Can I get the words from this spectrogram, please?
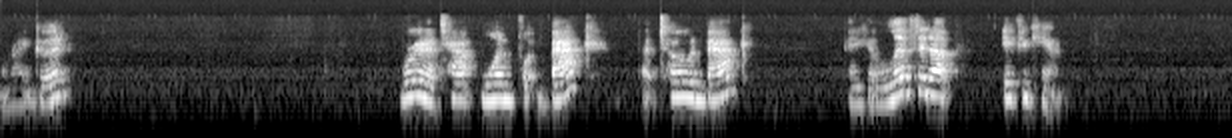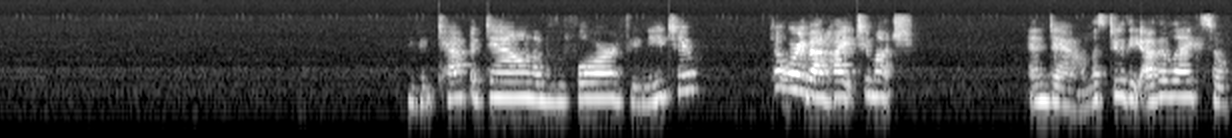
All right, good. We're going to tap one foot back, that toe and back, and you can lift it up if you can. You can tap it down onto the floor if you need to. Don't worry about height too much. And down. Let's do the other leg. So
